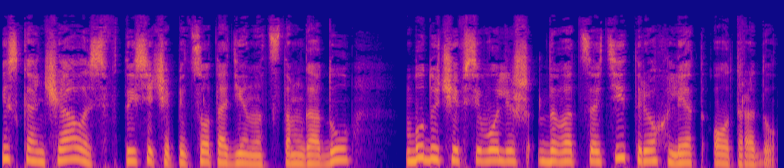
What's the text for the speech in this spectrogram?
И скончалась в 1511 году, будучи всего лишь 23 лет от роду.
